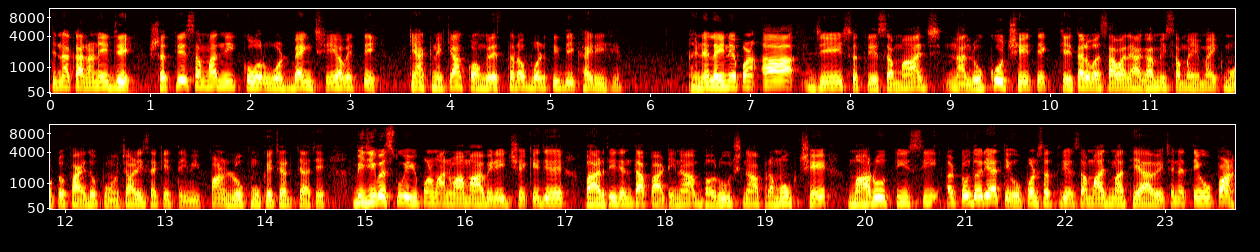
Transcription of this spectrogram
તેના કારણે જે ક્ષત્રિય સમાજની કોર વોટ બેંક છે, હવે તે ક્યાંક ને ક્યાંક કોંગ્રેસ તરફ વળતી દેખાઈ રહી છે. એને લઈને પણ આ જે ક્ષત્રિય સમાજના લોકો છે તે ચેતર વસાવાને આગામી સમયમાં એક મોટો ફાયદો પહોંચાડી શકે તેવી પણ લોકમુખે ચર્ચા છે. બીજી વસ્તુ એવી પણ માનવામાં આવી રહી છે કે જે ભારતીય જનતા પાર્ટીના ભરૂચના પ્રમુખ છે, મારુતિ સિંહ અટોદરિયા. તેઓ પણ ક્ષત્રિય સમાજમાંથી આવે છે અને તેઓ પણ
